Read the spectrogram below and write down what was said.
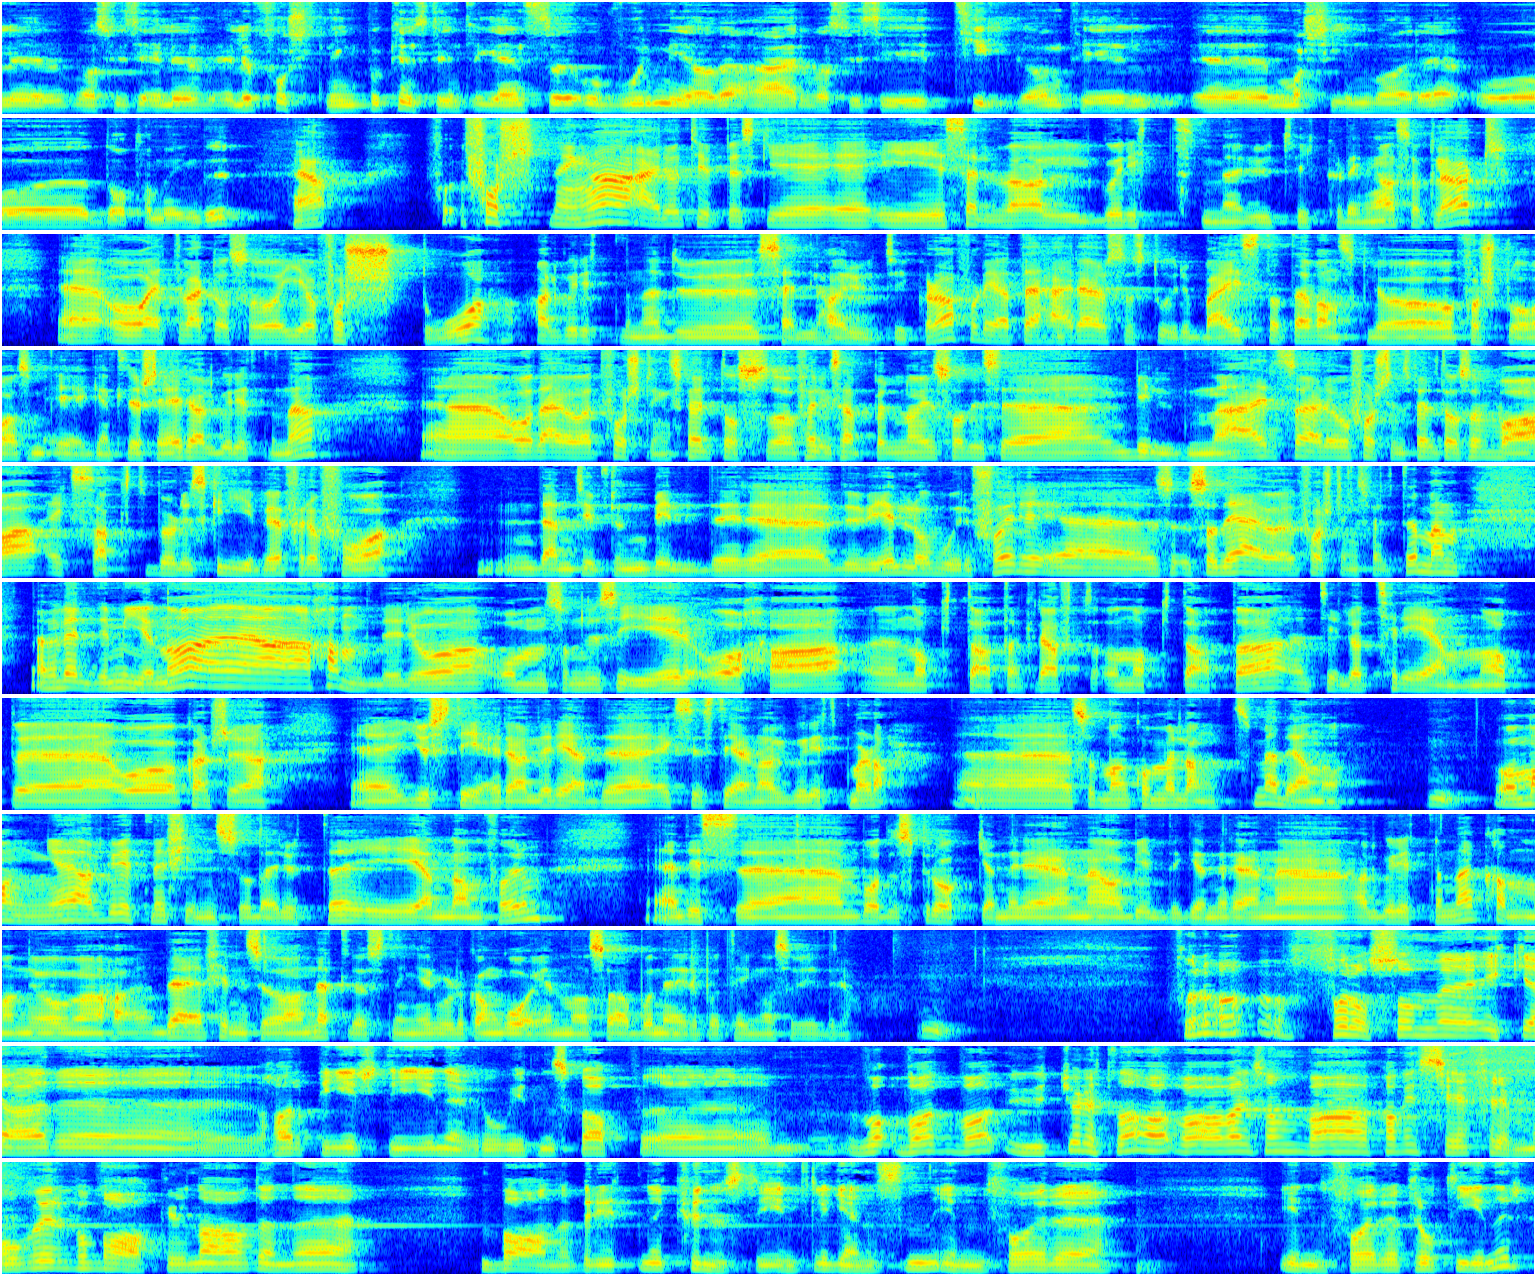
si, eller, eller, forskning på kunstig intelligens, og hvor mye av det er si, tilgang til eh, maskinvare og datamengder? Ja. Forskninga er jo typisk i, i selve algoritmeutviklinga, så klart. Eh, og etter hvert også i å forstå algoritmene du selv har utvikla. For det her er jo så store beist at det er vanskelig å forstå hva som egentlig skjer i algoritmene. Eh, og det er jo et forskningsfelt også, f.eks. når vi så disse bildene her, så er det jo forskningsfelt også hva eksakt burde skrive for å få den typen bilder eh, du vil, og hvorfor. Eh, så det er jo forskningsfeltet. Men, men veldig mye nå handler jo om, som du sier, å ha nok datakraft og nok data til å trene opp og kanskje justere allerede eksisterende algoritmer. Da. Så man kommer langt med det nå. Og mange algoritmer finnes jo der ute i en eller annen form. Eh, disse både språkgenererende og bildegenererende algoritmene kan man jo ha Det finnes jo nettløsninger hvor du kan gå inn og abonnere på ting osv. Mm. For, for, oss som eh, ikke er, eh, har ph.d. i nevrovitenskap, hva, hva, hva, utgjør dette? da? Hva, liksom, hva, kan vi se fremover på bakgrunn av denne banebrytende kunstige intelligensen innenfor, innenfor proteiner?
